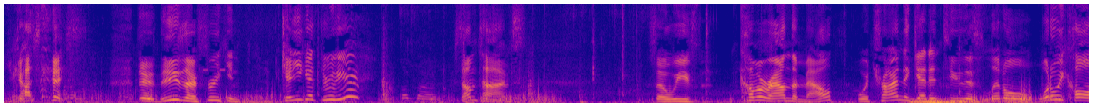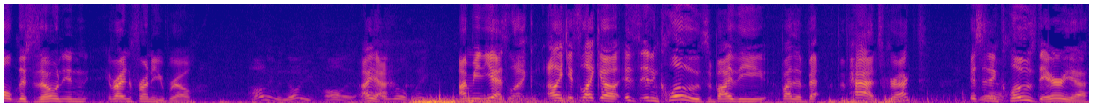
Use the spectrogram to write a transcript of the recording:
You got this. Dude, these are freaking... Can you get through here? Sometimes. Sometimes. So we've come around the mouth. We're trying to get into this little... What do we call this zone in right in front of you, bro? I don't even know what you call it. Oh, yeah. A little lake. I mean, yeah, it's like like it's like a it's enclosed by the by the, ba- the pads, correct? It's an enclosed area,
